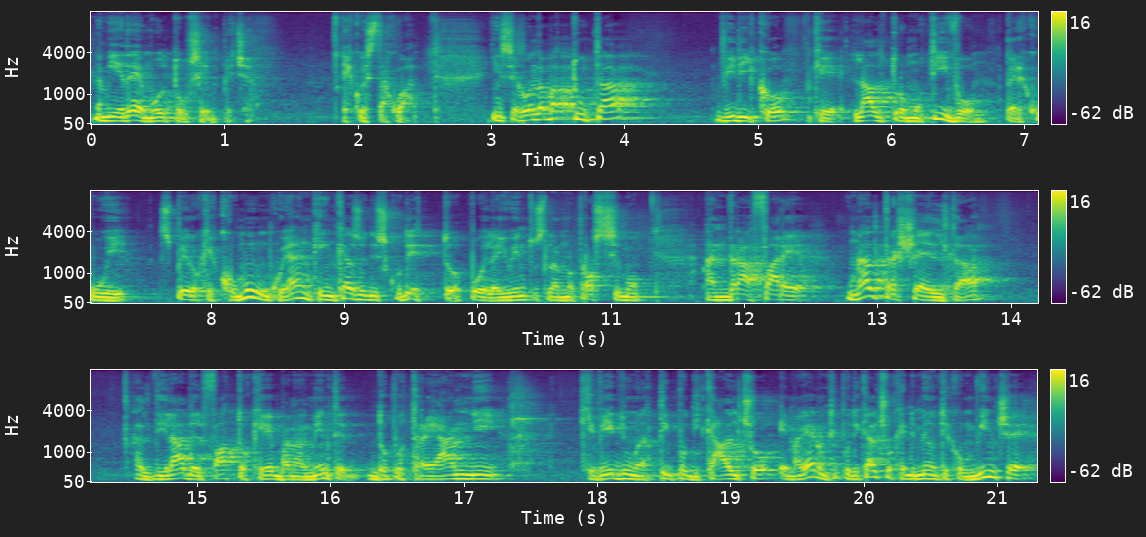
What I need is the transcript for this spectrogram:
La mia idea è molto semplice. è questa qua. In seconda battuta vi dico che l'altro motivo per cui spero che comunque anche in caso di scudetto poi la Juventus l'anno prossimo andrà a fare un'altra scelta al di là del fatto che banalmente dopo tre anni che vedi un tipo di calcio e magari un tipo di calcio che nemmeno ti convince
